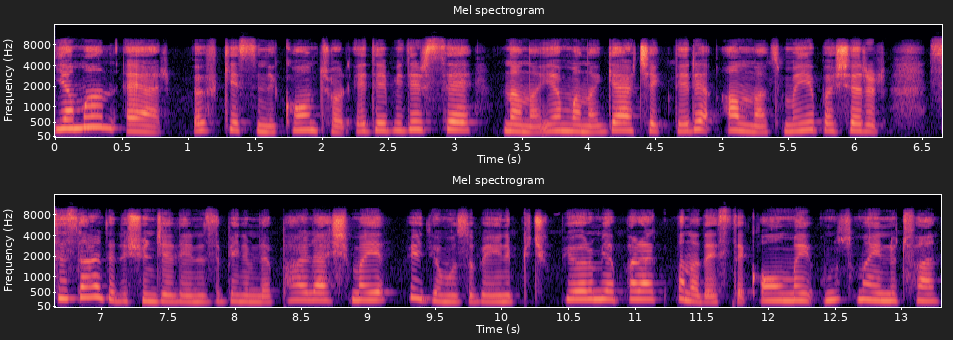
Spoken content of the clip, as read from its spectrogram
Yaman eğer öfkesini kontrol edebilirse Nana Yaman'a gerçekleri anlatmayı başarır. Sizler de düşüncelerinizi benimle paylaşmayı, videomuzu beğenip küçük bir yorum yaparak bana destek olmayı unutmayın lütfen.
